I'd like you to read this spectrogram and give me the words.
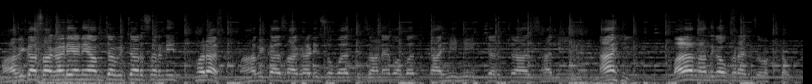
महाविकास आघाडी आणि आमच्या विचारसरणीत फरक. महाविकास आघाडीसोबत जाण्याबाबत काहीही चर्चा झाली नाही. बाळा नांदगावकरांचं वक्तव्य.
